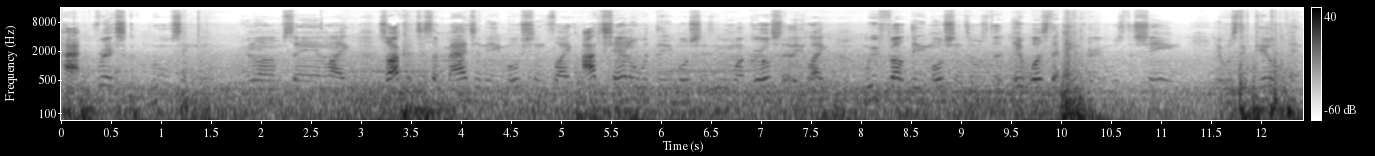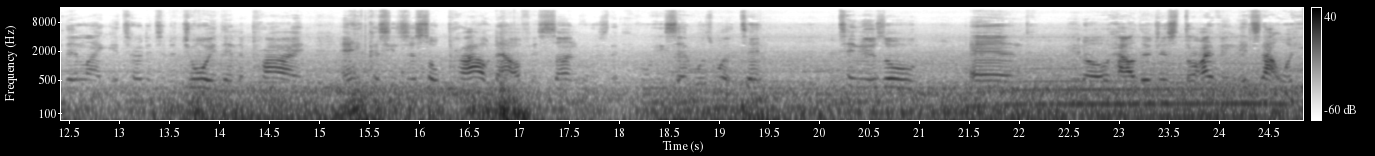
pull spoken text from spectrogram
have risk losing them. You know what I'm saying? Like, so I could just imagine the emotions. Like, I channel with the emotions. Even my girl said it. Like, we felt the emotions. It was the, it was the anger. It was the shame. It was the guilt. And then like, it turned into the joy. Then the pride. And because he's just so proud now of his son, who's who he said was what 10, 10 years old, and you know how they're just thriving. It's not what he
